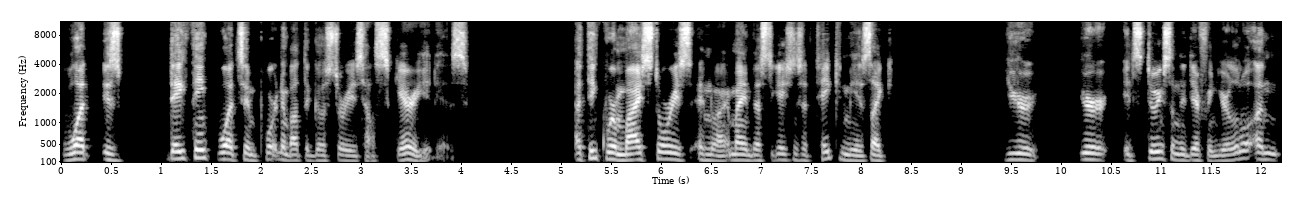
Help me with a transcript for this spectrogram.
What is they think what's important about the ghost story is how scary it is. I think where my stories and my, investigations have taken me is like you're you're it's doing something different. You're a little un,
